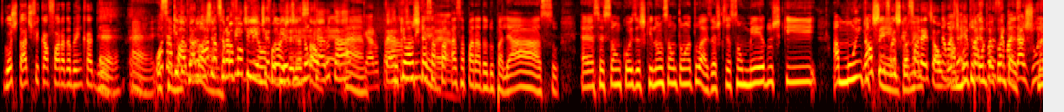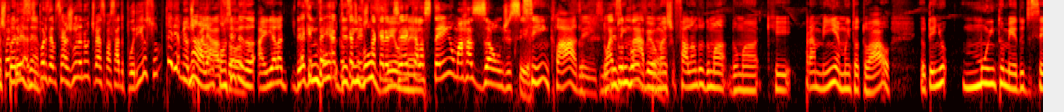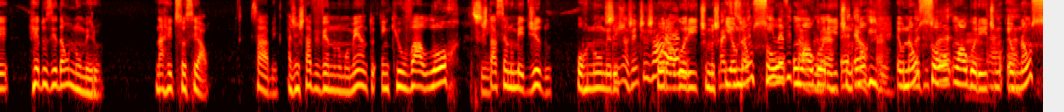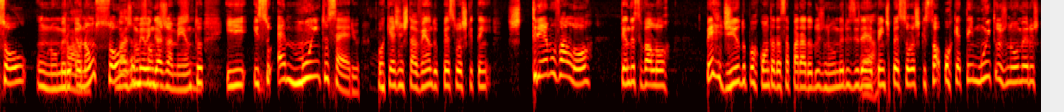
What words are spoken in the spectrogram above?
Gostar de ficar fora da brincadeira. É. É, isso Outra é Que muito não não deixa de ser uma fobia, uma 2022, fobia de não quero É, estar não quero tá- perto Porque eu acho que essa, pa- essa parada do palhaço, essas são coisas que não são tão atuais. Eu acho que já são medos que há muito Não, tempo. sim, foi isso que eu né? falei. Não, Não, mas Há é, muito por, tempo por exemplo, mas acontece. da Júlia Mas, foi por por, exemplo- por exemplo, se a Júlia não tivesse passado por isso, não teria medo de Não, palhaço. com certeza. Aí ela É que tem, é que o que a gente desenvolveu, está querendo dizer né? é que elas têm uma razão de ser. Sim, claro. Sim, sim. Não é do Desenvolveu, nada. mas falando de uma, de uma que para mim é muito atual, eu tenho muito medo de ser reduzida a um número na rede social. Sabe? A gente está vivendo num momento em que o valor Sim. está sendo medido por números, Sim, a gente já por é, né? algoritmos. Mas e eu não é sou um algoritmo. É- é não, horrível. Eu não Mas sou é- um algoritmo. é, eu é. não sou um número. Claro. Eu não sou Nós o não meu somos- engajamento. E isso é muito sério. Porque a gente está vendo pessoas que têm extremo valor, tendo esse valor perdido por conta dessa parada dos números. E, de É. repente, pessoas que só porque tem muitos números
